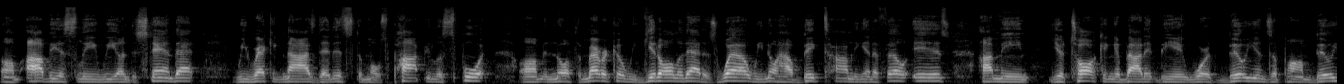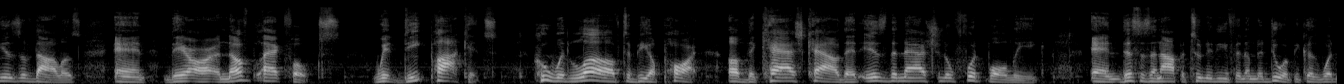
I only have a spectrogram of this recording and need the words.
Um, obviously, we understand that. We recognize that it's the most popular sport um, in North America. We get all of that as well. We know how big time the NFL is. I mean, you're talking about it being worth billions upon billions of dollars, and there are enough black folks with deep pockets who would love to be a part of the cash cow that is the National Football League. And this is an opportunity for them to do it because what.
